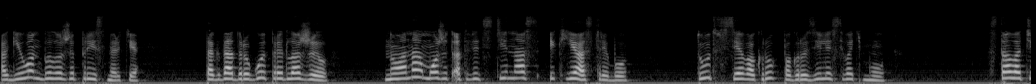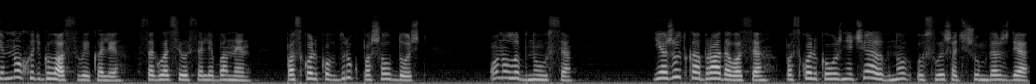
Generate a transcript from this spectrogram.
Агион был уже при смерти. Тогда другой предложил, но она может отвести нас и к Ястребу. Тут все вокруг погрузились во тьму. Стало темно, хоть глаз выколи, согласился Лебанен, поскольку вдруг пошел дождь. Он улыбнулся. Я жутко обрадовался, поскольку уж не чаял вновь услышать шум дождя.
